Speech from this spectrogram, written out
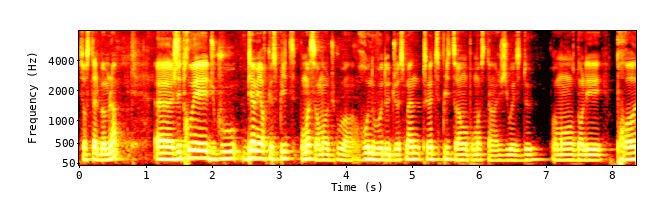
sur cet album-là. Euh, j'ai trouvé du coup bien meilleur que Split. Pour moi, c'est vraiment du coup un renouveau de Jossman. Parce que Split, c'est vraiment pour moi, c'était un JOS 2. Vraiment dans les prods,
